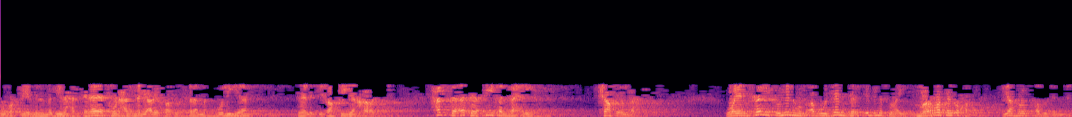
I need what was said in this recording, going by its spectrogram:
أبو بكير من المدينة حتى لا يكون على النبي عليه الصلاة والسلام مسؤولية من الاتفاقية خرج. حتى أتى سيف البحر شاطئ البحر. وينفلت منهم أبو جندل ابن سهيل. مرة أخرى يهرب أبو جندل.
